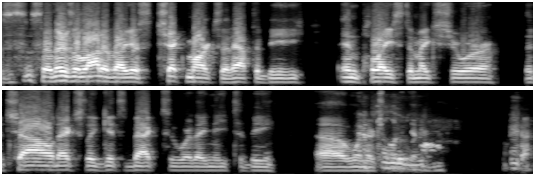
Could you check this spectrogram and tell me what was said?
so there's a lot of i guess check marks that have to be in place to make sure the child actually gets back to where they need to be uh, when absolutely. they're trying to get home okay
